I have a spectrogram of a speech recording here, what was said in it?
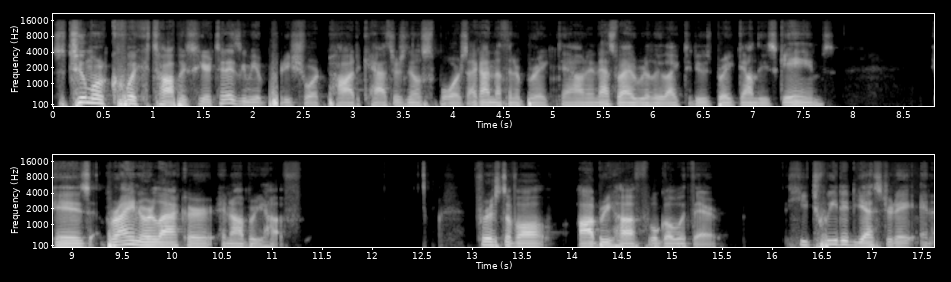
So, two more quick topics here. Today's gonna be a pretty short podcast. There's no sports. I got nothing to break down, and that's what I really like to do is break down these games. Is Brian Urlacher and Aubrey Huff. First of all, Aubrey Huff will go with there. He tweeted yesterday, and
